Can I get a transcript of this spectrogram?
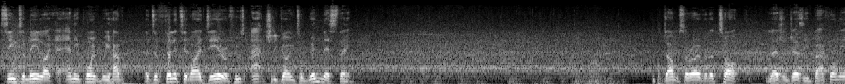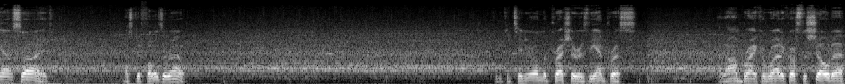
seem to me like at any point we have a definitive idea of who's actually going to win this thing. Dumps her over the top. Legend Jazzy back on the outside. Asuka follows her out. Can continue on the pressure as the Empress. An arm breaker right across the shoulder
